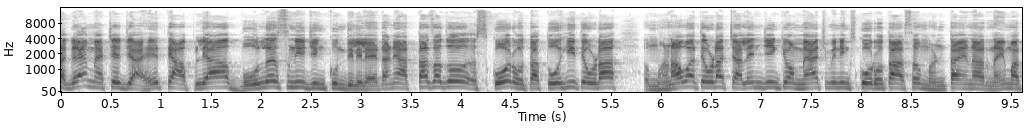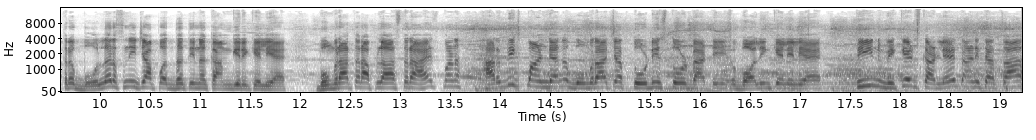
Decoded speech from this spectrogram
सगळ्या मॅचेस ज्या आहेत त्या आपल्या बॉलर्सनी जिंकून दिलेल्या आहेत. आणि आत्ताचा जो स्कोअर होता तोही तेवढा म्हणावा तेवढा चॅलेंजिंग किंवा मॅच विनिंग स्कोअर होता असं म्हणता येणार नाही. मात्र बॉलर्सनी ज्या पद्धतीनं कामगिरी केली आहे बुमरा तर आपलं अस्त्र आहेच पण हार्दिक पांड्यानं बुमराच्या तोडीस तोड बॅटिंग बॉलिंग केलेली आहे. तीन विकेट्स काढले आहेत आणि त्याचा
